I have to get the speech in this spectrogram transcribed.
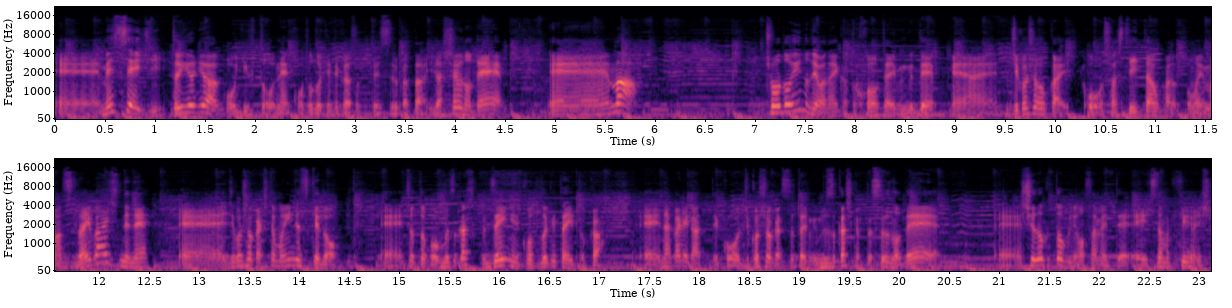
えーメッセージというよりはこうギフトをね、こう届けてくださったりする方いらっしゃるので、えー、まあ、ちょうどいいのではないかと、このタイミングで、えー自己紹介をさせていただこうかなと思います。ライブ配信でね、えー自己紹介してもいいんですけど、えーちょっとこう難しく全員にこう届けたりとか、えー流れがあってこう自己紹介するタイミング難しかったりするので、えー収録トークに収めて、えーいつでも聞けるようにし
